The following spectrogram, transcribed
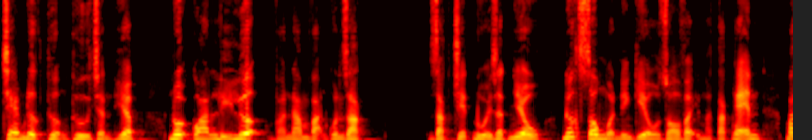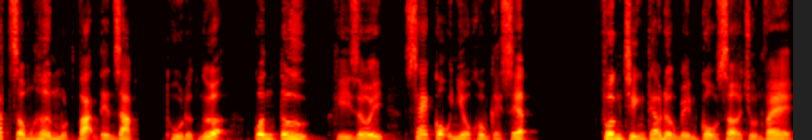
chém được thượng thư Trần Hiệp, nội quan Lý Lượng và năm vạn quân giặc. Giặc chết đuối rất nhiều, nước sông ở Ninh Kiều do vậy mà tắc nghẽn, bắt sống hơn một vạn tên giặc, thu được ngựa, quân tư, khí giới, xe cộ nhiều không kể xiết. Phương chính theo đường bến cổ sở trốn về,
